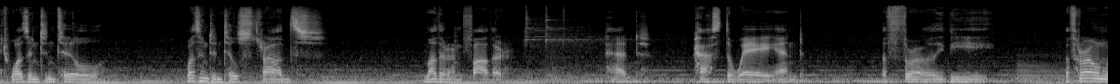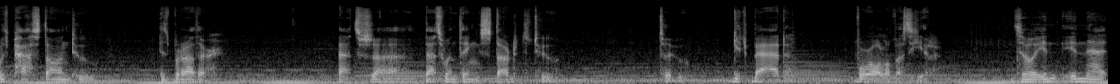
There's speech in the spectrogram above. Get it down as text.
It wasn't until wasn't until Strahd's mother and father had passed away and the, the the throne was passed on to his brother. That's uh, that's when things started to to get bad for all of us here. So in in that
